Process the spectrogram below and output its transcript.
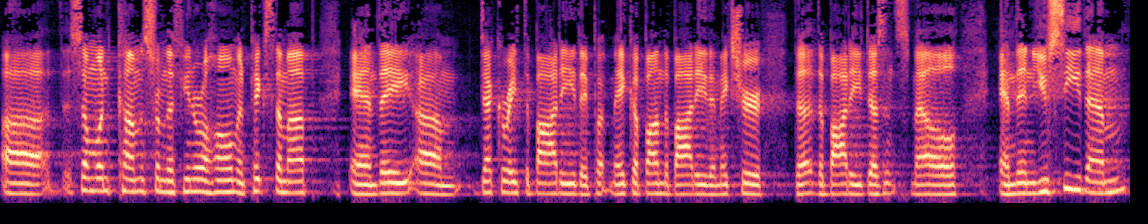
uh, someone comes from the funeral home and picks them up and they um, decorate the body, they put makeup on the body, they make sure the, the body doesn't smell, and then you see them,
